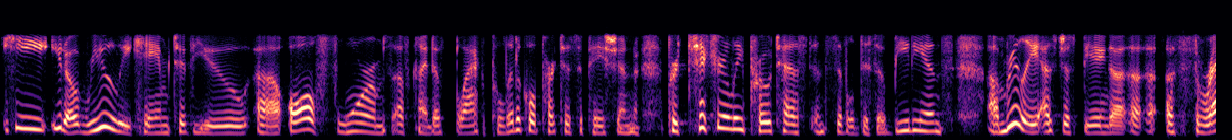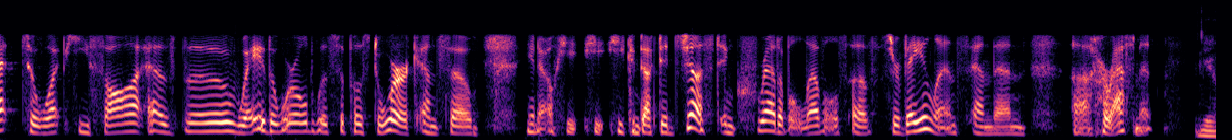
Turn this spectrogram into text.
he, you know, really came to view uh, all forms of kind of black political participation, particularly protest and civil disobedience, um, really as just being a, a, a threat to what he saw as the way the world was supposed to work. And so, you know, he, he, he conducted just incredible levels of surveillance and then uh, harassment. Yeah.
